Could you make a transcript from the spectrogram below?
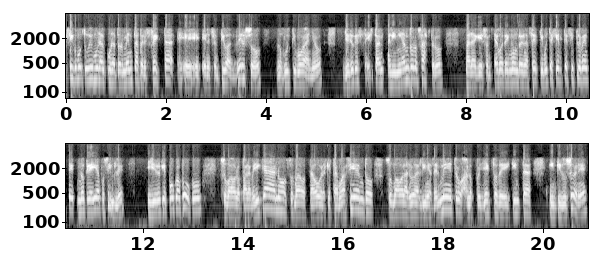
así como tuvimos una, una tormenta perfecta eh, en el sentido adverso los últimos años, yo creo que están alineando los astros para que Santiago tenga un renacer que mucha gente simplemente no creía posible. Y yo creo que poco a poco, sumado a los panamericanos, sumado a estas obras que estamos haciendo, sumado a las nuevas líneas del metro, a los proyectos de distintas instituciones,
